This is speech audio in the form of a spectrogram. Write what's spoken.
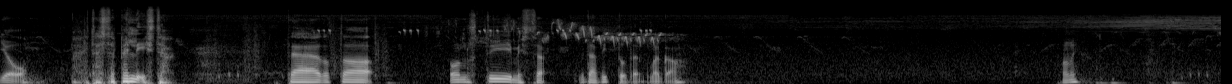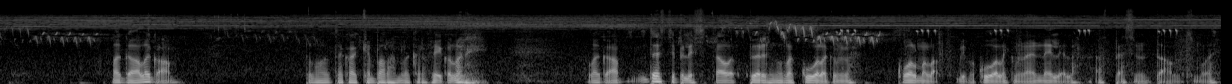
Joo, tästä pelistä. Tää tota on Steamissa. Mitä vittu tän lakaa? Noni. Lagaa, lagaa. Pelaan tätä kaikkein parhaimmilla grafiikolla, niin lagaa. Testipelissä tää on pyörisin noilla 63 64 FPS nyt tää on semmoinen.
